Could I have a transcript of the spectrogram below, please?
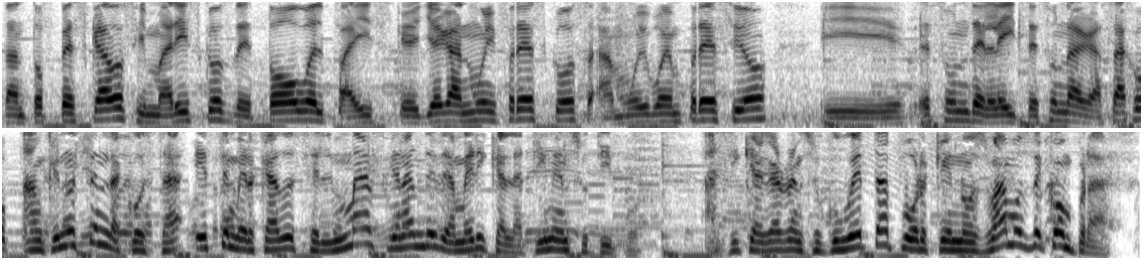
tanto pescados y mariscos de todo el país que llegan muy frescos a muy buen precio y es un deleite, es un agasajo. Aunque no esté en la costa, este mercado es el más grande de América Latina en su tipo. Así que agarran su cubeta porque nos vamos de compras.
